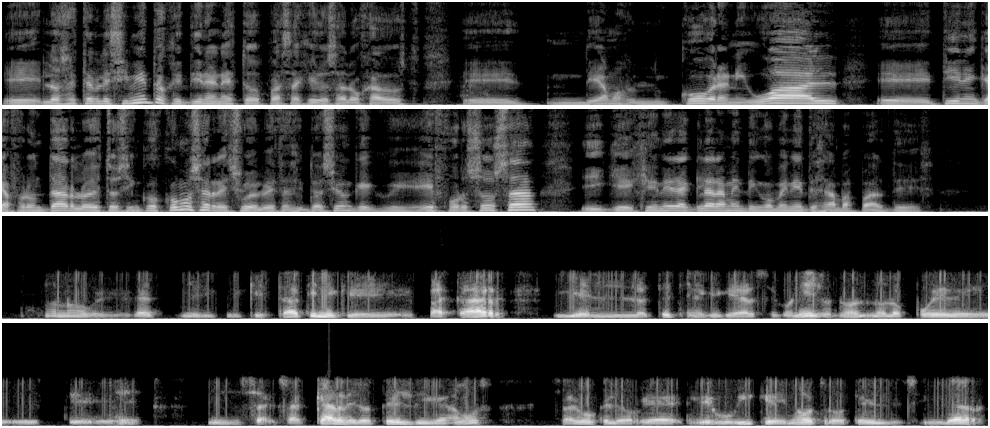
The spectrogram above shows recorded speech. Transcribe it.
los establecimientos que tienen estos pasajeros alojados, digamos, cobran igual, tienen que afrontarlo estos cinco. ¿Cómo se resuelve esta situación que es forzosa y que genera claramente inconvenientes a ambas partes. No, no, el, que está tiene que pasar y el hotel tiene que quedarse con ellos, no, no los puede este, sacar del hotel, digamos, salvo que lo reubique en otro hotel similar.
